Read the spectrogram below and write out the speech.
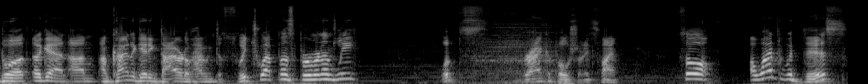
But again, I'm, I'm kind of getting tired of having to switch weapons permanently. Whoops. Drank a potion, it's fine. So, I went with this.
